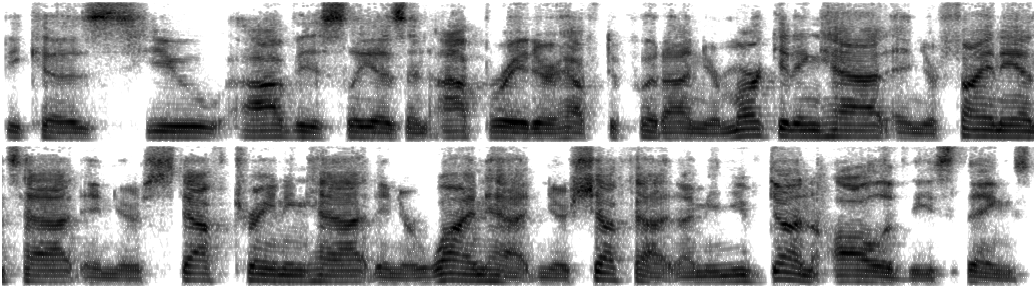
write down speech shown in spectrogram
because you obviously, as an operator, have to put on your marketing hat and your finance hat and your staff training hat and your wine hat and your chef hat. I mean, you've done all of these things.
